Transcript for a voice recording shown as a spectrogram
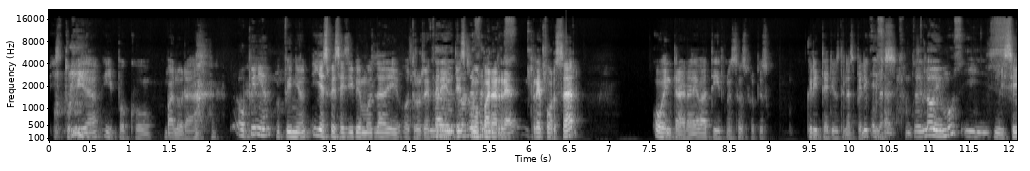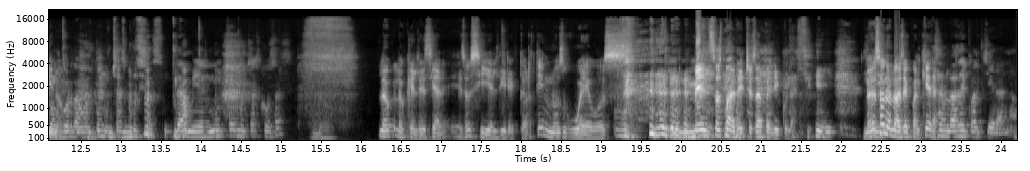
estúpida y poco valorada Opinión. opinión y después ahí vemos la de otros de referentes otros como para referentes. re- reforzar o entrar a debatir nuestros propios criterios de las películas. Exacto. Entonces lo vimos y, Y sí, ¿no? concordamos con muchas cosas, también muchas, muchas cosas. Lo, lo que él decía, eso sí, el director tiene unos huevos inmensos para haber hecho esa película. Sí, No, sí. eso no lo hace cualquiera. Eso no lo hace cualquiera, ¿no?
